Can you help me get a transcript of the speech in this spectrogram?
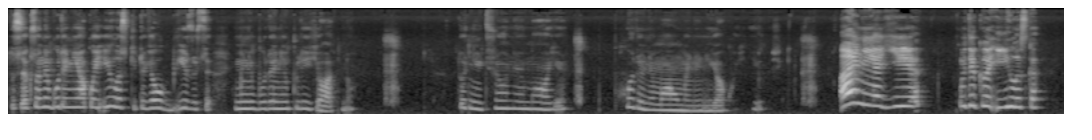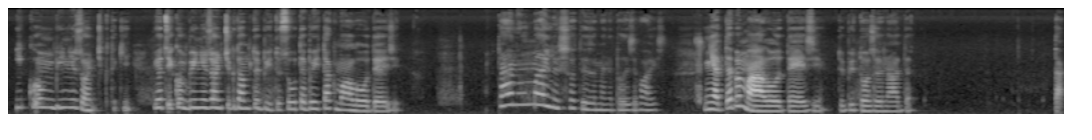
Тобто, якщо не буде ніякої ігласки, то я обізуся і мені буде неприємно. Тут нічого немає. Походу нема у мене ніякої ігласки. А ні, є. Ось така ігласка. І комбінезончик такий. Я цей комбінезончик дам тобі, то у тебе і так мало одежі. Та нормально, що ти за мене переживаєш? Ні, тебе мало одежі. Тобі теж треба. Так.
